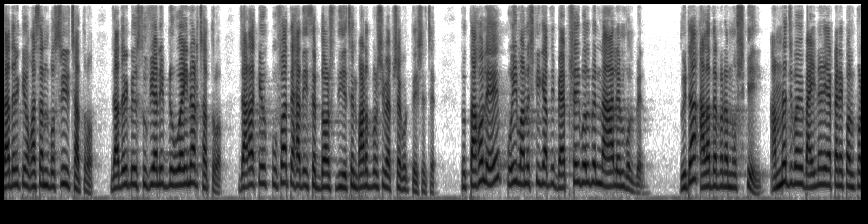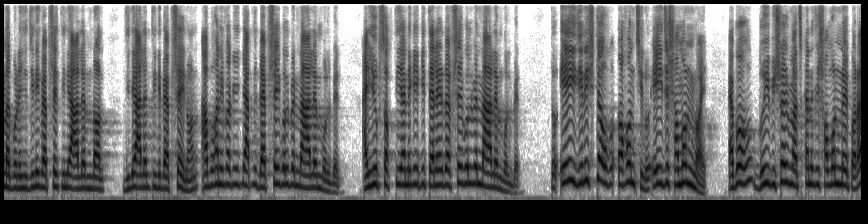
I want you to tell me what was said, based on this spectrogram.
যাদের কেউ হাসান বসরির ছাত্র, যাদের কেউ সুফিয়ান ইবনু উয়াইনার ছাত্র, যারা কেউ কুফাতে হাদিসের দর্শ দিয়েছেন, ভারতবর্ষে ব্যবসা করতে এসেছেন। তো তাহলে ওই মানুষকে কি আপনি ব্যবসায়ী বলবেন না আলেম বলবেন? দুইটা আলাদা করা মুশকিল। আমরা যেভাবে বাইনারি আকারে কল্পনা করি যিনি ব্যবসায়ী তিনি আলেম নন, যিনি আলেম তিনি ব্যবসায়ী নন। আবু হানিফাকে কি আপনি ব্যবসায়ী বলবেন না আলেম বলবেন? আইয়ুব শক্তিয়ানিকে কি তেলের ব্যবসায়ী বলবেন না আলেম বলবেন? তো এই জিনিসটা তখন ছিল, এই যে সমন্বয় এবং দুই বিষয়ের মাঝখানে যে সমন্বয় করা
